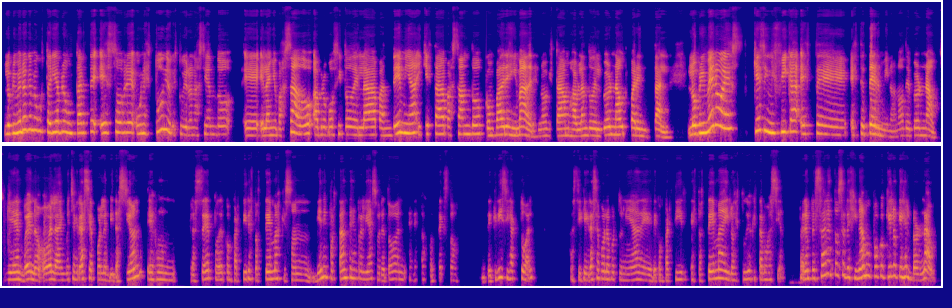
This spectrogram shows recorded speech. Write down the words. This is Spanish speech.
Lo primero que me gustaría preguntarte es sobre un estudio que estuvieron haciendo eh, el año pasado a propósito de la pandemia y qué estaba pasando con padres y madres, ¿no? Que estábamos hablando del burnout parental. Lo primero es ¿Qué significa este, este término ¿no? de burnout? Bien, bueno, hola y muchas gracias por la invitación. Es un placer poder compartir estos temas que son bien importantes en realidad, sobre todo en, estos contextos de crisis actual. Así que gracias por la oportunidad de, compartir estos temas y los estudios que estamos haciendo. Para empezar, entonces, definamos un poco qué es lo que es el burnout.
